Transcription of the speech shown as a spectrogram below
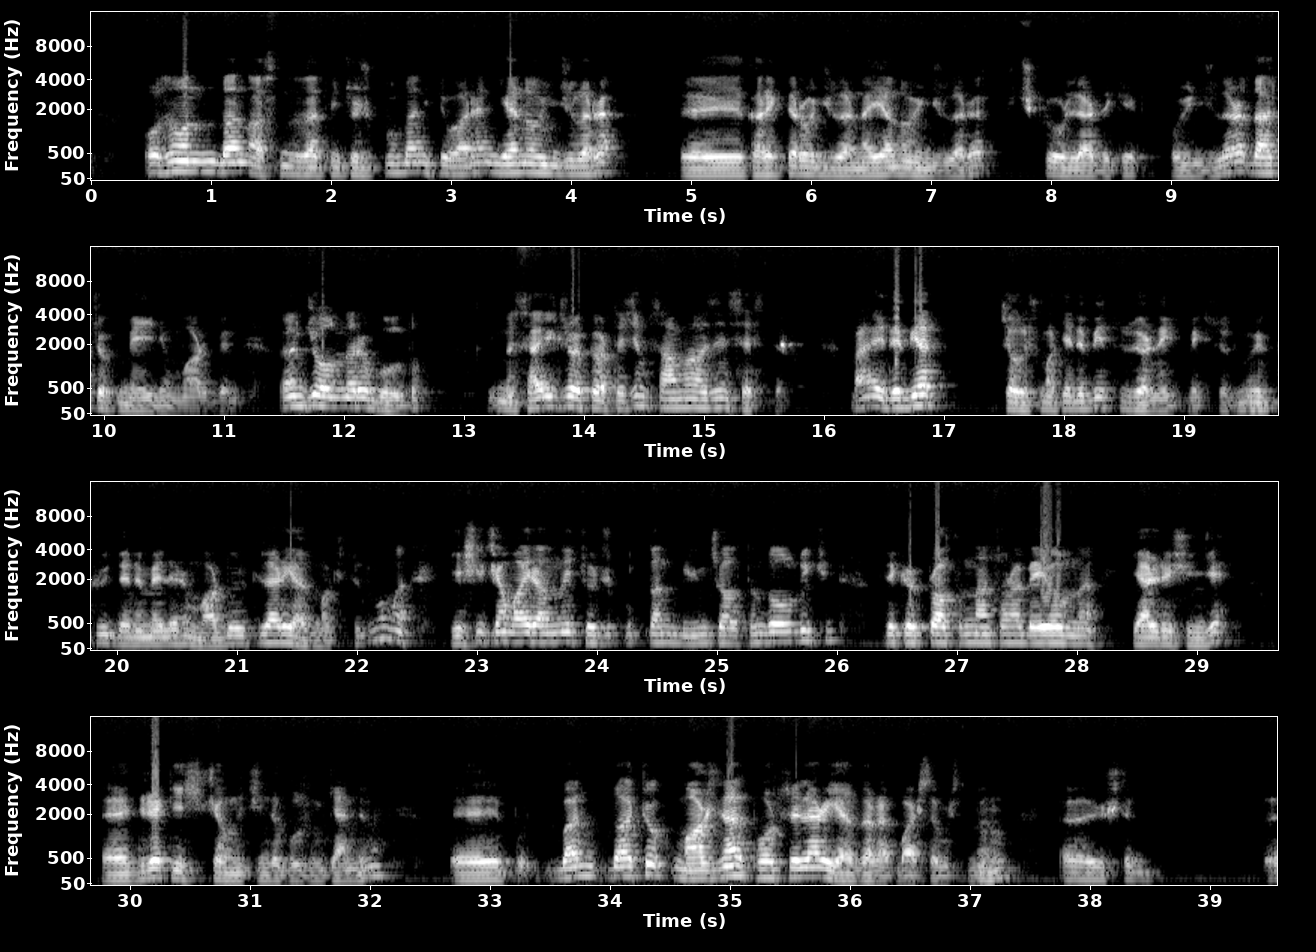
O zamandan aslında zaten çocukluğumdan itibaren yan oyunculara, e, karakter oyuncularına, yan oyunculara, küçük rollerdeki oyunculara daha çok meylim vardı benim. Önce onları buldum. Mesela ilk röportajım Sami Hazin Ses'tir. Ben edebiyat çalışmak, edebiyat üzerine gitmek istiyordum. Öykü denemelerim vardı, öyküler yazmak istiyordum ama Yeşilçam hayranlığı çocukluktan bilinçaltında olduğu için bir de köprü altından sonra Beyoğlu'na yerleşince e, direkt Yeşilçam'ın içinde buldum kendimi. E, ben daha çok marjinal portreler yazarak başlamıştım. Hı hı. E, işte e,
